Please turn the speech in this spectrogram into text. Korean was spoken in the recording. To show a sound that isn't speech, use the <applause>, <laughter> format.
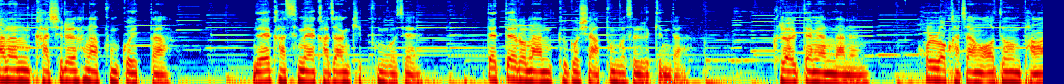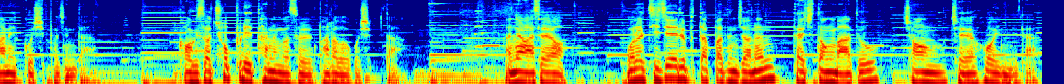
나는 가시를 하나 품고 있다. 내 가슴의 가장 깊은 곳에 때때로 난 그곳이 아픈 것을 느낀다. 그럴 때면 나는 홀로 가장 어두운 방 안에 있고 싶어진다. 거기서 촛불이 타는 것을 바라보고 싶다. 안녕하세요. 오늘 DJ를 부탁받은 저는 대지동 마두 정재호입니다.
